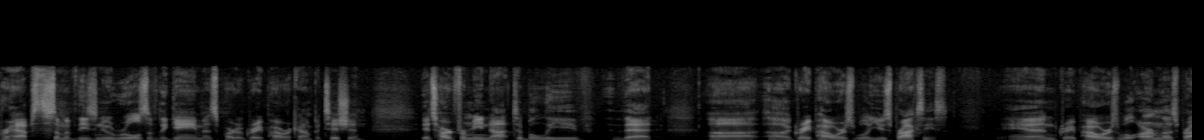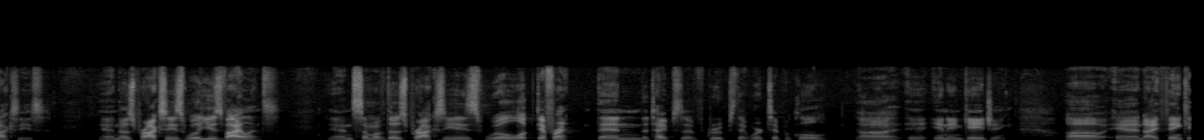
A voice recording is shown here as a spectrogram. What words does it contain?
perhaps some of these new rules of the game as part of great power competition, it's hard for me not to believe that great powers will use proxies, and great powers will arm those proxies, and those proxies will use violence. And some of those proxies will look different than the types of groups that we're typical uh, in engaging. Uh, and I think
